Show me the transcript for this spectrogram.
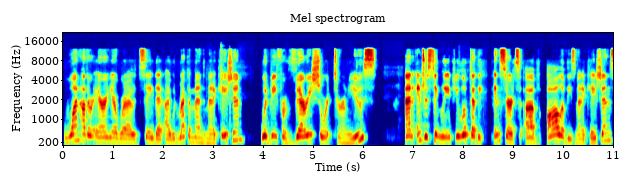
One other area where I would say that I would recommend medication would be for very short term use. And interestingly, if you looked at the inserts of all of these medications,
